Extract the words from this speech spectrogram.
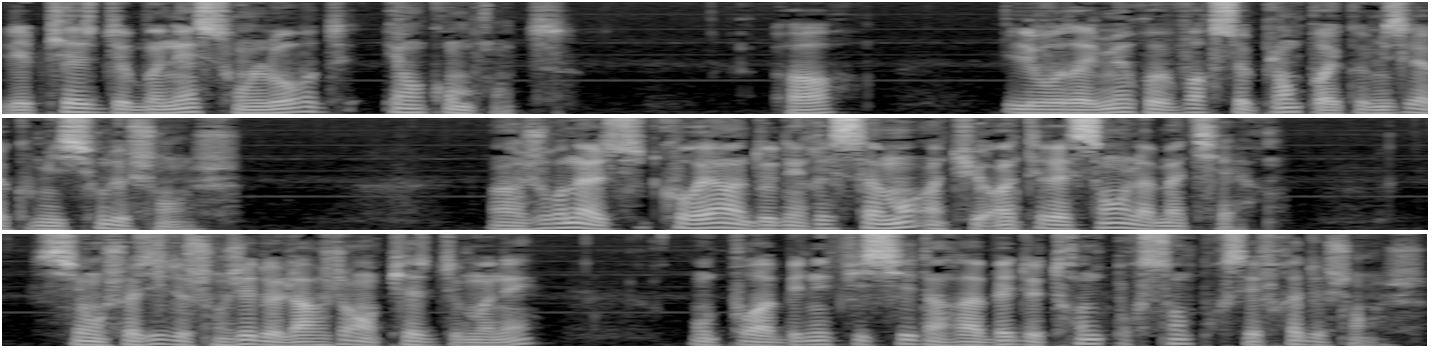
les pièces de monnaie sont lourdes et encombrantes. Or, il vaudrait mieux revoir ce plan pour économiser la commission de change. Un journal sud-coréen a donné récemment un tuyau intéressant en la matière. Si on choisit de changer de l'argent en pièces de monnaie, on pourra bénéficier d'un rabais de 30% pour ses frais de change.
